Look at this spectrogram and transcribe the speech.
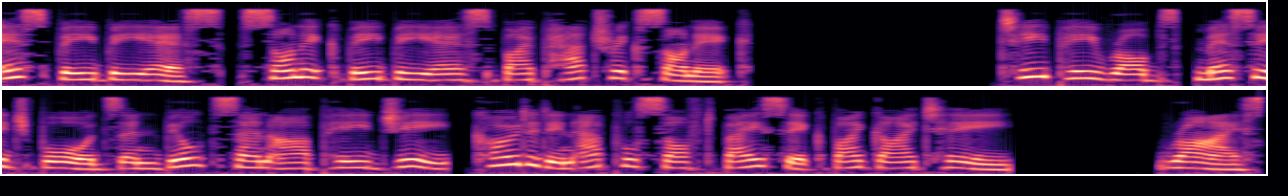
SBBS, Sonic BBS by Patrick Sonic TP-ROBS, message boards and built-in RPG, coded in AppleSoft BASIC by Guy T. Rice.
